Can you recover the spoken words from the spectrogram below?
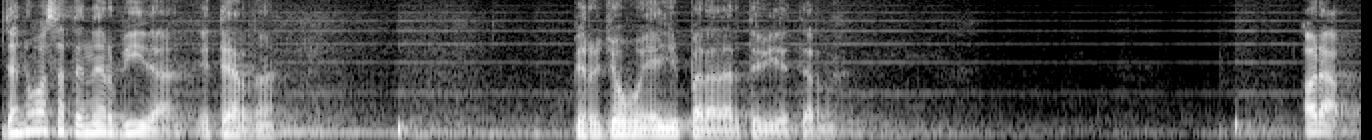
Ya no vas a tener vida eterna, pero yo voy a ir para darte vida eterna. Ahora,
